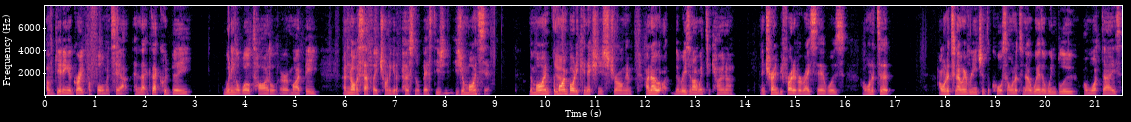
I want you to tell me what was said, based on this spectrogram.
of getting a great performance out, and that that could be winning a world title, or it might be a novice athlete trying to get a personal best. Is, is your mindset. The mind, the yeah. mind body connection is strong. And I know uh, the reason I went to Kona and trained before I'd ever race there was I wanted to, I wanted to know every inch of the course. I wanted to know where the wind blew on what days,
